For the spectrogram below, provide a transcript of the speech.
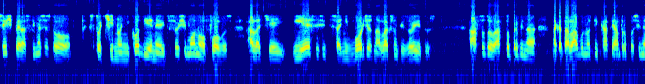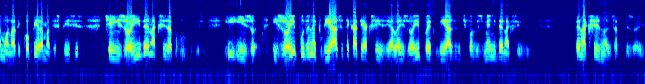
σε έχει περαστεί μέσα στο, στο κοινωνικό DNA τους όχι μόνο ο φόβος, αλλά και η, αίσθηση της ανυμπόρκειας να αλλάξουν τη ζωή τους. Αυτό, το, αυτό πρέπει να, να καταλάβουν ότι κάθε άνθρωπος είναι μοναδικό πείραμα της φύσης και η ζωή δεν αξίζει από η, η, η, ζωή που δεν εκβιάζεται κάτι αξίζει, αλλά η ζωή που εκβιάζεται και φοβισμένη δεν αξίζει. Δεν αξίζει να ζεις αυτή τη ζωή.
